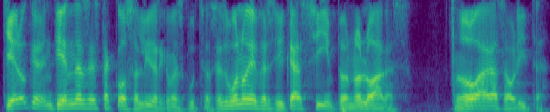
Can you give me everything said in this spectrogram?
quiero que entiendas esta cosa, líder que me escuchas. Es bueno diversificar, sí, pero no lo hagas. No lo hagas ahorita.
